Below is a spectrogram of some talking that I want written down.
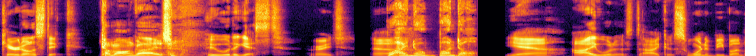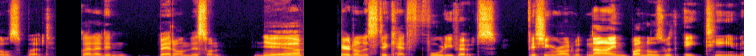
Carrot on a stick. Come on, guys. Who would have guessed? Right? Uh, Why no bundle? Yeah, I would have. I could have sworn it'd be bundles, but glad I didn't bet on this one. Yeah. Carrot on a Stick had 40 votes. Fishing Rod with 9, Bundles with 18.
